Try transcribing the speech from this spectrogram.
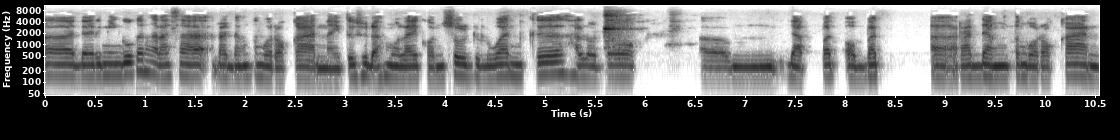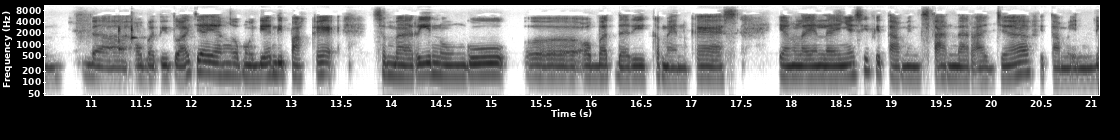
uh, dari minggu kan ngerasa radang tenggorokan. Nah itu sudah mulai konsul duluan ke Halodoc, um, dapat obat uh, radang tenggorokan. Nah obat itu aja yang kemudian dipakai sembari nunggu uh, obat dari Kemenkes. Yang lain-lainnya sih vitamin standar aja, vitamin D,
